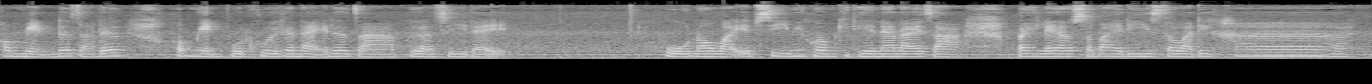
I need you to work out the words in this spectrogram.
คอมเมนต์เด้อจ้าเด้อคอมเมนต์พูดคุยกันได้เด้อจ้าเพื่อสีได้หูเนาะว่า FC มีความคิดเห็นอะไรจ้าไปแล้วสบายดีสวัสดีค่ะ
